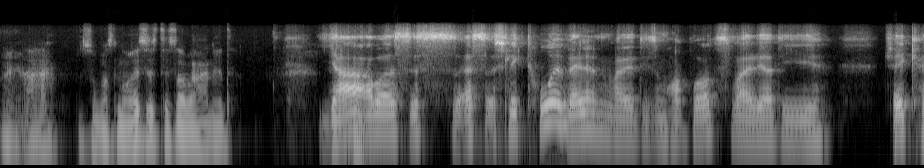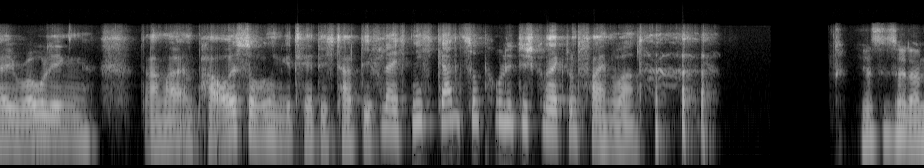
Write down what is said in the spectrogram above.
ja, sowas Neues ist das aber auch nicht. Ja, aber es ist, es, es schlägt hohe Wellen bei diesem Hogwarts, weil ja die, J.K. Rowling da mal ein paar Äußerungen getätigt hat, die vielleicht nicht ganz so politisch korrekt und fein waren. ja, es ist halt ein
